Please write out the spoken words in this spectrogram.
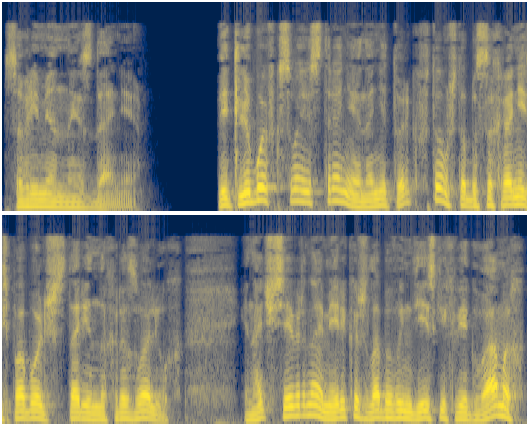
современные здания. Ведь любовь к своей стране, она не только в том, чтобы сохранить побольше старинных развалюх. Иначе Северная Америка жила бы в индейских вигвамах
